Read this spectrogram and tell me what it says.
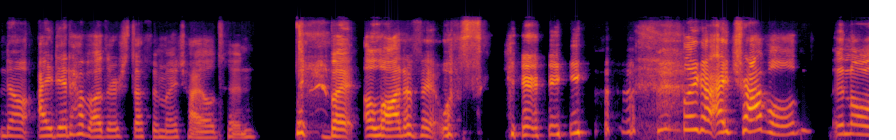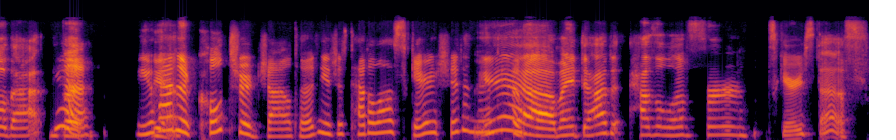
no, I did have other stuff in my childhood, but a lot of it was scary. like I, I traveled and all that. Yeah. But You yeah. had a cultured childhood. You just had a lot of scary shit in there. yeah, my dad has a love for scary stuff.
